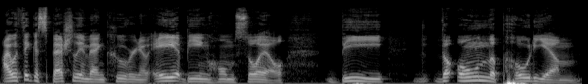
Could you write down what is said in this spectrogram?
I would think especially in Vancouver, you know, A, it being home soil, B, the own the podium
